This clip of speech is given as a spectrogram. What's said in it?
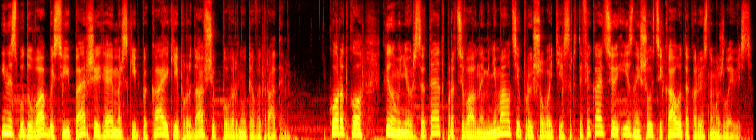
і не збудував би свій перший геймерський ПК, який продав, щоб повернути витрати. Коротко, кинув університет, працював на мінімалці, пройшов it сертифікацію і знайшов цікаву та корисну можливість.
